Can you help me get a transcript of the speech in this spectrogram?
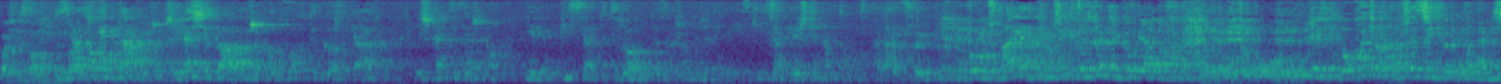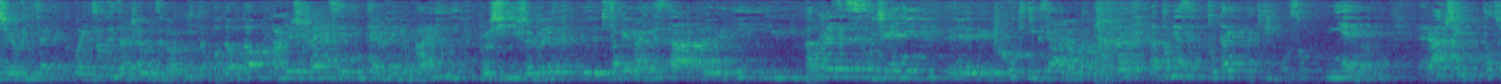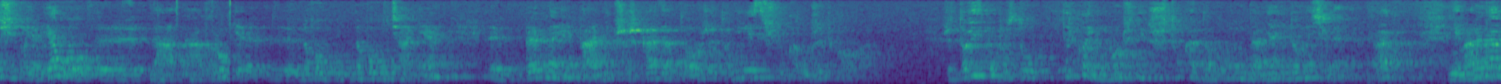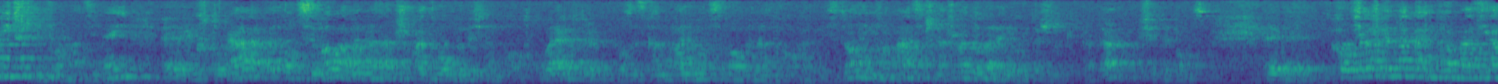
właśnie stąd Ja powiem tak, że, że ja się bałam, że po dwóch tygodniach mieszkańcy zaczną, nie wiem, pisać, dzwonić do Zarządu Zieleni Miejskiej, zabierzcie nam tą instalację. Bo już Marian Kruczyk coś takiego miał. Bo chodzi o tą przestrzeń zdobytą na Mistrzejowicach. Jak łańcuchy zaczęły dzwonić, to podobno Tak. mieszkańcy interweniowali i prosili, żeby y, sobie artysta y, i, i pan No. prezes spółdzielni y, Hutnik zabrał tą rzecz. Natomiast tutaj takich głosów nie ma. Raczej to, co się pojawiało na, na grupie Nowogó- Nowogócianie, y, pewnej pani przeszkadza to, że to nie jest sztuka użytkowa że to jest po prostu tylko i wyłącznie sztuka do oglądania i do myślenia, tak? Nie mamy tabliczki informacyjnej, e, która odsyłałaby nas, na przykład mógłby być tam kod QR, który po zeskanowaniu odsyłałby nas do konkretnej strony informacji, czy na przykład do Galerii Krótej Sztuki, prawda? Świetny pomysł. E, Chociażby taka informacja,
